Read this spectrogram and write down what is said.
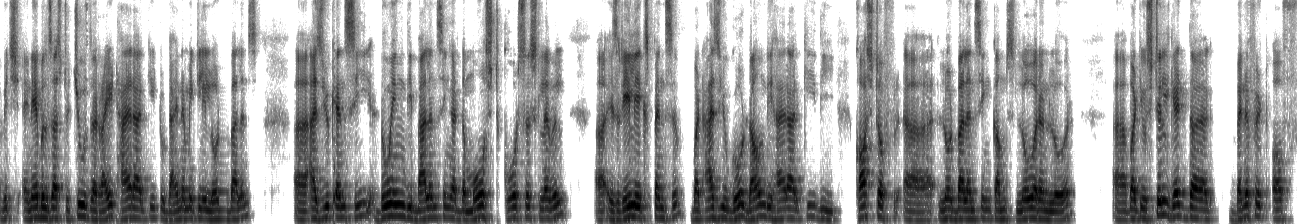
which enables us to choose the right hierarchy to dynamically load balance. Uh, as you can see, doing the balancing at the most coarsest level uh, is really expensive. But as you go down the hierarchy, the cost of uh, load balancing comes lower and lower. but you still get the benefit of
